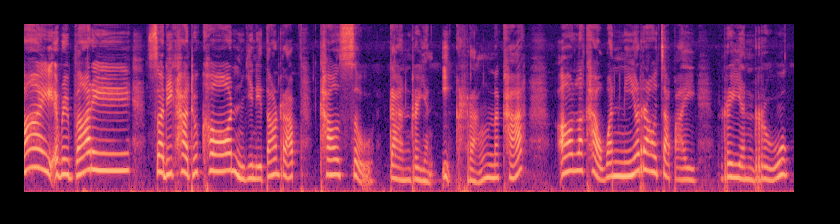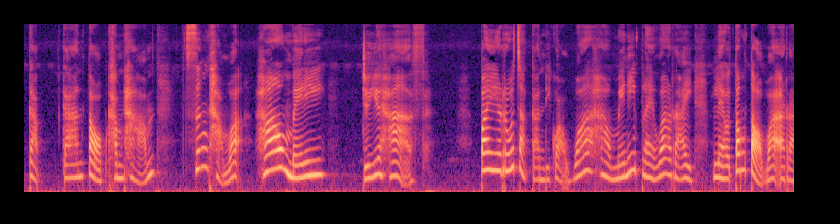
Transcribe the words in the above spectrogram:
Hi everybody สวัสดีค่ะทุกคน ยินดีต้อนรับเข้าสู่การเรียนอีกครั้งนะคะ เอาละค่ะ วันนี้เราจะไปเรียนรู้กับการตอบคำถาม ซึ่งถามว่า how many do you have ไปรู้จักกันดีกว่าว่า how many แปลว่าอะไร แล้วต้องตอบว่าอะไร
